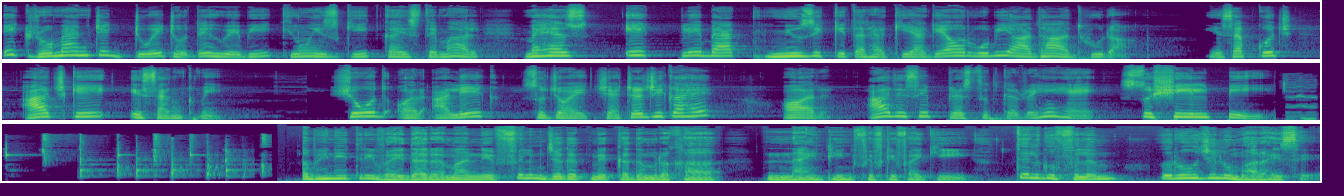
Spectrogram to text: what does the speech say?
एक रोमांटिक डुएट होते हुए भी क्यों इस गीत का इस्तेमाल महज एक प्लेबैक म्यूज़िक की तरह किया गया और वो भी आधा अधूरा? ये सब कुछ आज के इस अंक में। शोध और आलेख सुजॉय चैटर्जी का है और आज इसे प्रस्तुत कर रहे हैं सुशील पी। अभिनेत्री वहीदा रहमान ने फ़िल्म जगत में कदम रखा 1955 की तेलुगु फ़िल्म रोजुलू माराई से।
